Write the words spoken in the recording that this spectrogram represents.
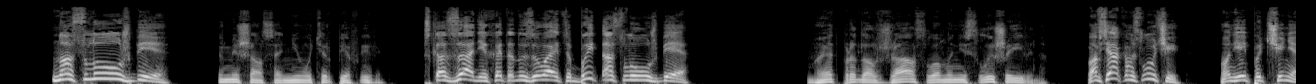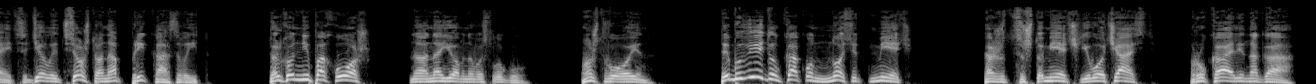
— На службе! — вмешался, не утерпев В сказаниях это называется быть на службе! Мэт продолжал, словно не слыша Ивина. — Во всяком случае, он ей подчиняется, делает все, что она приказывает. Только он не похож на наемного слугу. Может, воин. Ты бы видел, как он носит меч. Кажется, что меч — его часть, рука или нога.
